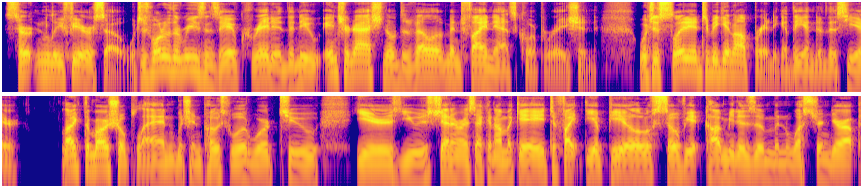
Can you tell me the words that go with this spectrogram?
certainly fear so, which is one of the reasons they have created the new International Development Finance Corporation, which is slated to begin operating at the end of this year. Like the Marshall Plan, which in post World War II years used generous economic aid to fight the appeal of Soviet communism in Western Europe,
